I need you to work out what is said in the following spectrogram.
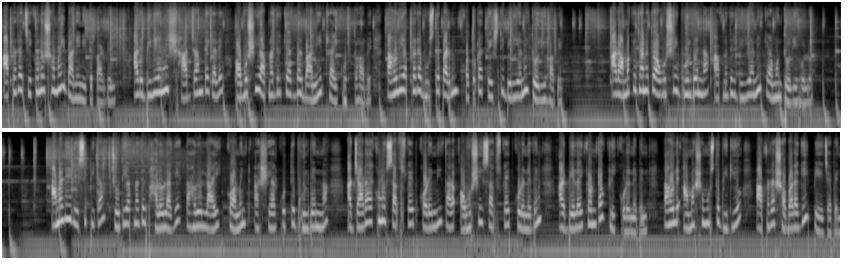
আপনারা যে কোনো সময়ই বানিয়ে নিতে পারবেন। আর বিরিয়ানির স্বাদ জানতে গেলে অবশ্যই আপনাদেরকে একবার বানিয়ে ট্রাই করতে হবে। তাহলেই আপনারা বুঝতে পারবেন কতটা টেস্টি বিরিয়ানি তৈরি হবে। আর আমাকে জানাতে অবশ্যই ভুলবেন না, আপনাদের বিরিয়ানি কেমন তৈরি হলো। আমার এই রেসিপিটা যদি আপনাদের ভালো লাগে, তাহলে লাইক কমেন্ট আর শেয়ার করতে ভুলবেন না। আর যারা এখনও সাবস্ক্রাইব করেননি, তারা অবশ্যই সাবস্ক্রাইব করে নেবেন আর বেলাইকনটাও ক্লিক করে নেবেন। তাহলে আমার সমস্ত ভিডিও আপনারা সবার আগেই পেয়ে যাবেন।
